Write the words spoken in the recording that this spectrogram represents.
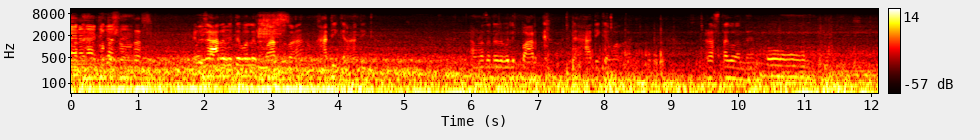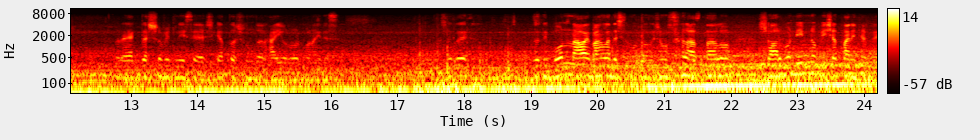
না না ঠিক সুন্দর। এটা আরবিতে বলে মাদ্রা হাদিকা হাদিকা আমরা তো এটাকে বলি পার্ক। এটা হাদিকা বলা হয় রাস্তাগুলো দেখেন এক দেড়শো ফিট নিচে এত সুন্দর হাই রোড বানাইতেছে। আসলে যদি বন না হয় বাংলাদেশের মতো এই সমস্ত রাস্তা হলো সর্বনিম্ন হাত পানি থাকবে।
